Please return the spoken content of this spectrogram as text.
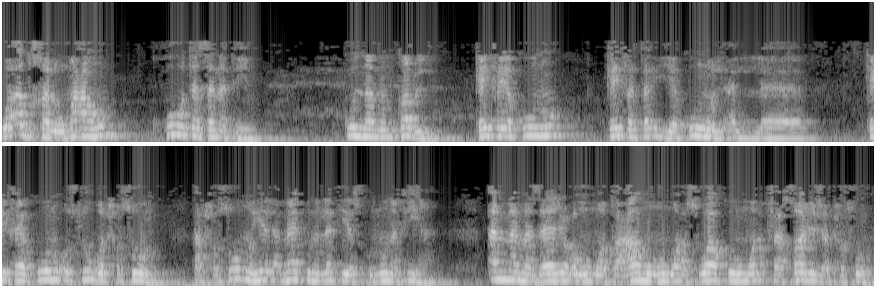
وأدخلوا معهم قوت سنتهم. قلنا من قبل كيف يكون كيف يكون كيف يكون أسلوب الحصون؟ الحصون هي الأماكن التي يسكنون فيها. أما مزارعهم وطعامهم وأسواقهم فخارج الحصون.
